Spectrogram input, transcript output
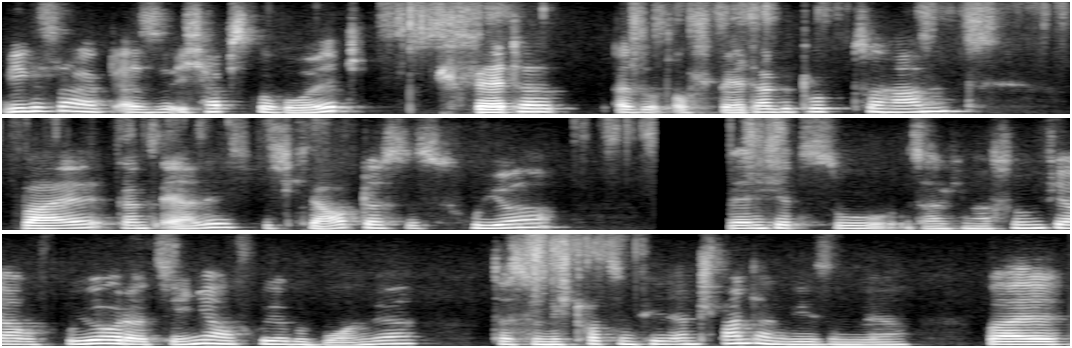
wie gesagt, also ich habe es bereut, später, also auf später gedrückt zu haben, weil ganz ehrlich, ich glaube, dass es früher, wenn ich jetzt so, sage ich mal, fünf Jahre früher oder zehn Jahre früher geboren wäre, das für mich trotzdem viel entspannter gewesen wäre. Weil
